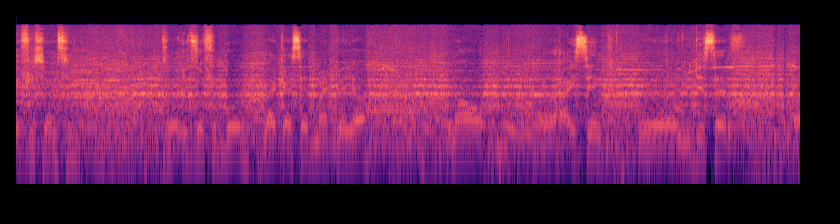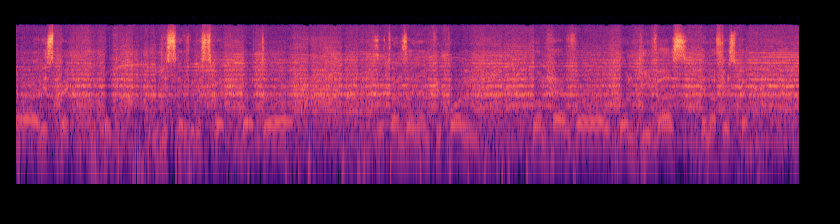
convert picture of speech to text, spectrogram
efficiency. So it's the football. Like I said, my player, you know, I think we deserve respect. We deserve respect, but the Tanzanian people don't have, don't give us enough respect.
